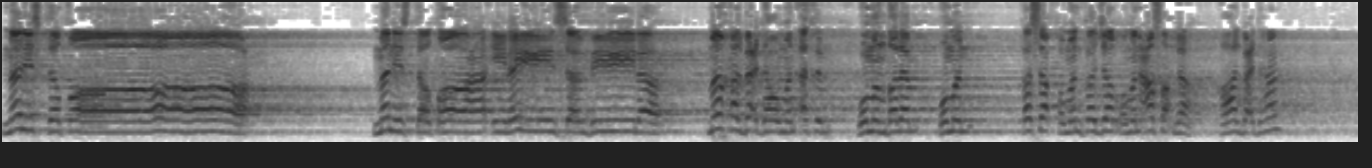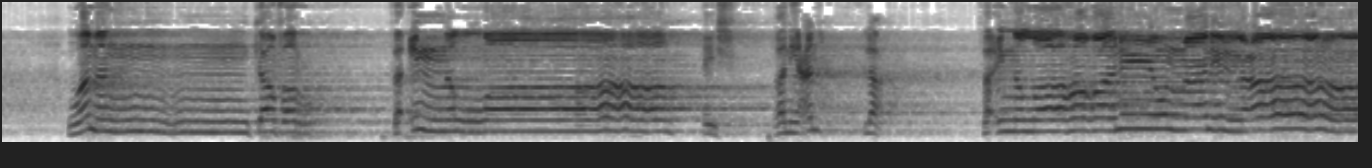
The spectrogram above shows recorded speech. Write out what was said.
من استطاع من استطاع إليه سبيلا. ما قال بعدها ومن أثم ومن ظلم ومن فسق ومن فجر ومن عصى. لا قال بعدها ومن كفر فإن الله إيش غني عنه؟ لا. فإن الله غني عن العالمين.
